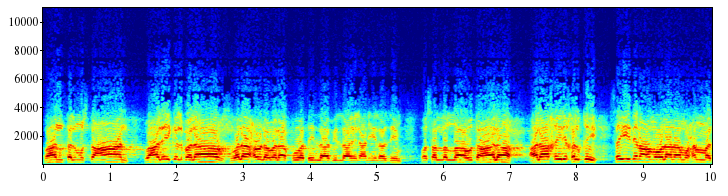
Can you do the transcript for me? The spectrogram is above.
وانت المستعان وعليك البلاغ، ولا حول ولا قوة الا بالله العلي العظيم وصلى الله تعالى على خير خلقه سيدنا مولانا محمد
